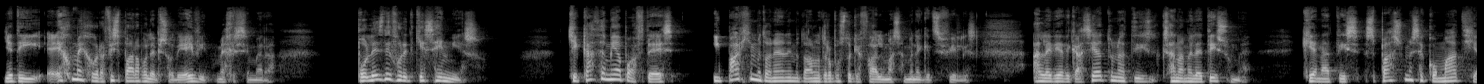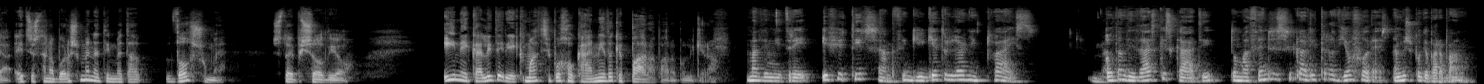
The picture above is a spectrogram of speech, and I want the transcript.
Γιατί έχουμε ηχογραφήσει πάρα πολλά επεισόδια ήδη μέχρι σήμερα. Πολλές διαφορετικές έννοιες και κάθε μία από αυτές υπάρχει με τον ένα ή με τον άλλο τρόπο στο κεφάλι μας, εμένα και τη φίλη. Αλλά η διαδικασία του να τη ξαναμελετήσουμε και να τις σπάσουμε σε κομμάτια έτσι ώστε να μπορέσουμε να τη μεταδώσουμε στο επεισόδιο είναι η καλύτερη εκμάθηση που έχω κάνει εδώ και πάρα πάρα πολύ καιρό. Μα Δημήτρη, if you teach something, you get to learn it twice. Ναι. Όταν διδάσκεις κάτι, το μαθαίνεις εσύ καλύτερα δύο φορές. Να μην σου πω και παραπάνω.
